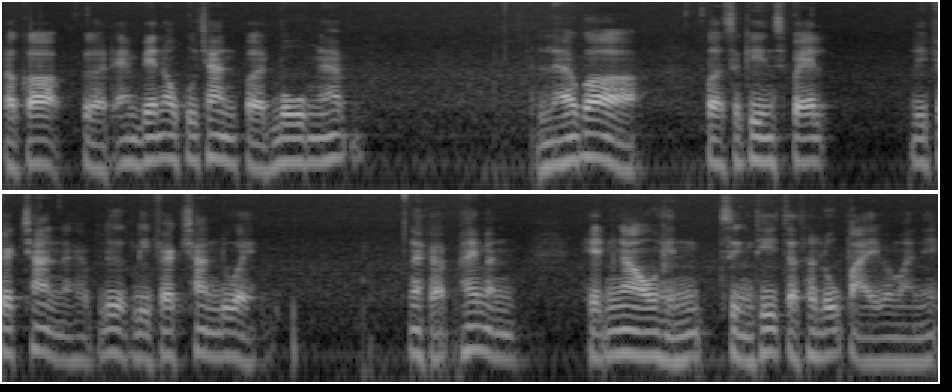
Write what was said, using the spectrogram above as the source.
แล้วก็เปิด Ambient Occlusion เปิดบูมนะครับ แล้วก็เปิด Screen Space Reflection นะครับ เลือก Reflection ด้วยนะครับ ให้มันเห็นเงาเห็นสิ่งที่จะทะลุไปประมาณนี้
